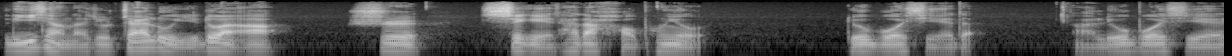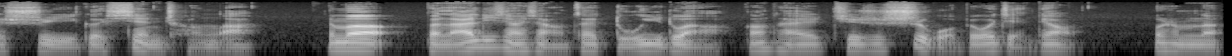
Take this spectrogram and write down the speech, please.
理想呢就摘录一段啊，是写给他的好朋友刘伯协的啊。刘伯协是一个县城啊。那么本来理想想再读一段啊，刚才其实试过被我剪掉了，为什么呢？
